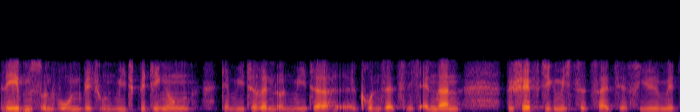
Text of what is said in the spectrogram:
Lebens- und Wohnbild- und Mietbedingungen der Mieterinnen und Mieter äh, grundsätzlich ändern. Beschäftige mich zurzeit sehr viel mit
